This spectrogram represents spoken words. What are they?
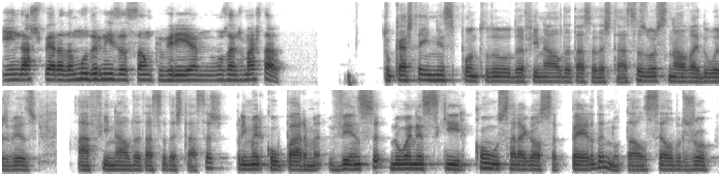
e ainda à espera da modernização que viria uns anos mais tarde. Tocaste aí nesse ponto do, da final da Taça das Taças, o Arsenal vai duas vezes à final da Taça das Taças. Primeiro com o Parma vence, no ano a seguir com o Saragossa perde, no tal célebre jogo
